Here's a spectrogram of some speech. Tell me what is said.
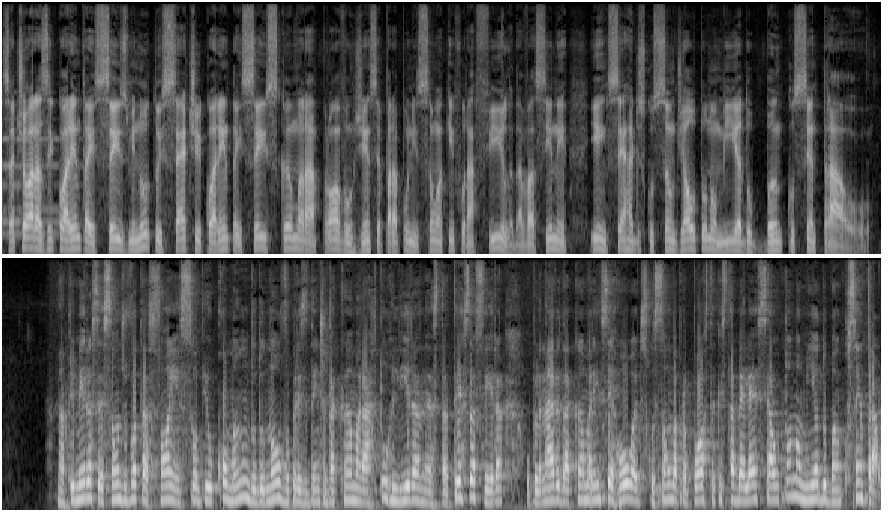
7 horas e 46 minutos, 7 e 46. Câmara aprova urgência para punição a quem furar fila da vacina e encerra a discussão de autonomia do Banco Central. Na primeira sessão de votações, sob o comando do novo presidente da Câmara, Arthur Lira, nesta terça-feira, o plenário da Câmara encerrou a discussão da proposta que estabelece a autonomia do Banco Central.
